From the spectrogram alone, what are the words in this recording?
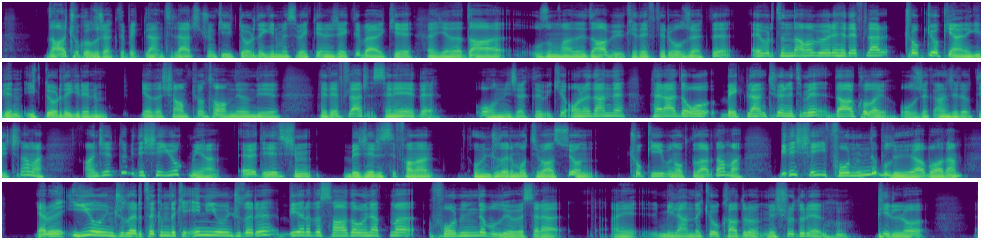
daha çok olacaktı beklentiler. Çünkü ilk dörde girmesi beklenecekti belki e, ya da daha uzun vadede daha büyük hedefleri olacaktı. Everton'da ama böyle hedefler çok yok yani gidelim ilk dörde girelim ya da şampiyon tamamlayalım diye hedefler seneye de olmayacak tabii ki. O nedenle herhalde o beklenti yönetimi daha kolay olacak Ancelotti için ama Ancelotti'de bir de şey yok mu ya? Evet iletişim becerisi falan oyuncuları motivasyon çok iyi bu noktalarda ama bir de şey formülünü de buluyor ya bu adam. Yani böyle iyi oyuncuları takımdaki en iyi oyuncuları bir arada sahada oynatma formülünde buluyor. Mesela hani Milan'daki o kadro meşhurdur ya Pirlo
